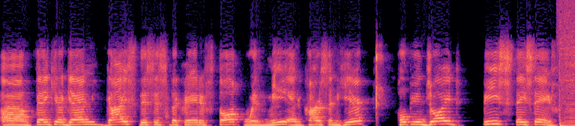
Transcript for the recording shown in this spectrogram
um, thank you again, guys. This is the Creative Talk with me and Carson here. Hope you enjoyed. Peace. Stay safe.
